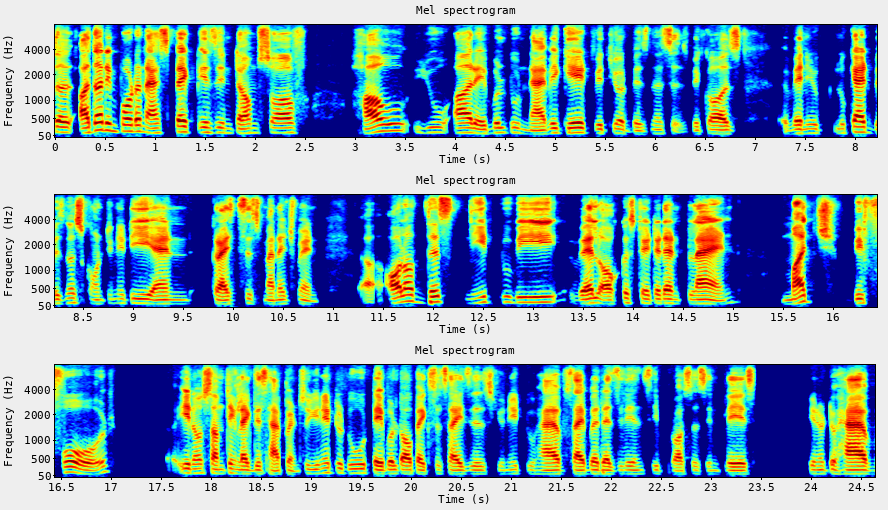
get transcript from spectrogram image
The other important aspect is in terms of how you are able to navigate with your businesses because when you look at business continuity and crisis management uh, all of this need to be well orchestrated and planned much before you know something like this happens so you need to do tabletop exercises. You need to have cyber resiliency process in place. You know to have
